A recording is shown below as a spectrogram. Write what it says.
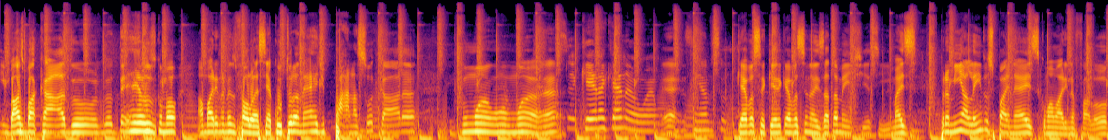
embasbacado. Meu Deus, como a Marina mesmo falou, assim, a cultura nerd, pá, na sua cara. Uma, uma, uma né? Você queira, quer não. É, é assim, absurdo. Quer você queira, quer você não, exatamente. E assim, mas para mim, além dos painéis, como a Marina falou,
